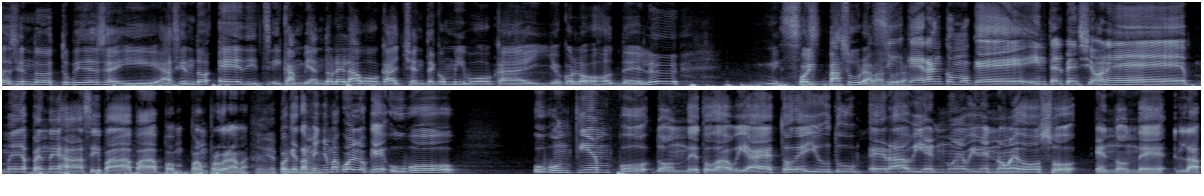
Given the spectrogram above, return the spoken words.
haciendo estupideces y haciendo edits y cambiándole la boca a gente con mi boca y yo con los ojos de él basura, basura. Sí, que eran como que intervenciones medias pendejas así para un programa. Porque también yo me acuerdo que hubo, hubo un tiempo donde todavía esto de YouTube era bien nuevo y bien novedoso, en donde las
